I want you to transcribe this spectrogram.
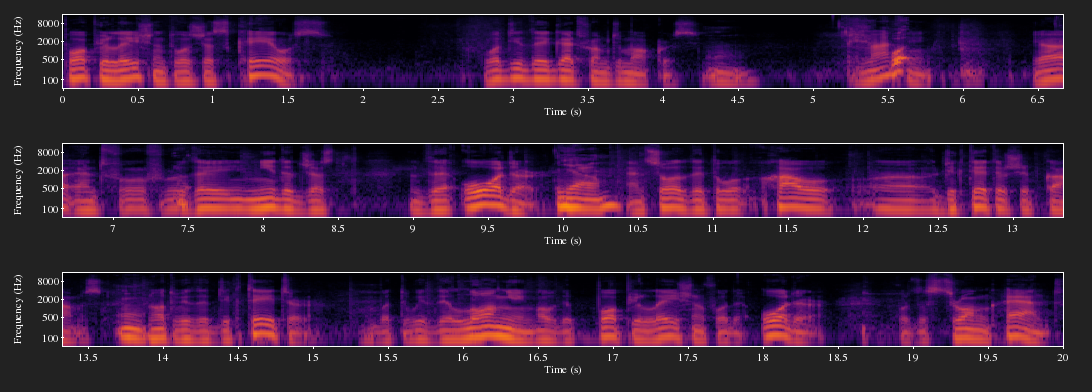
population it was just chaos. What did they get from democracy? Nothing. yeah, and for, for they needed just the order. Yeah. And so that how uh, dictatorship comes, not with the dictator, but with the longing of the population for the order, for the strong hand.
